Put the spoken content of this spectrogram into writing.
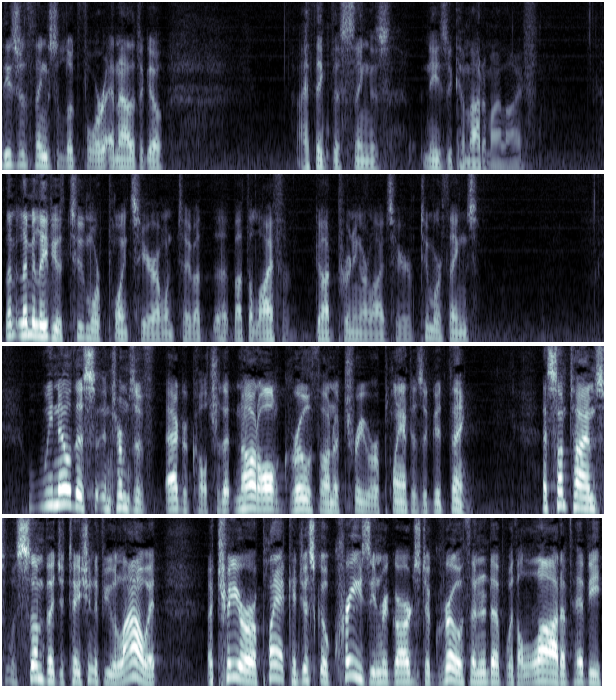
These are the things to look for, and have to go, I think this thing is, needs to come out of my life. Let, let me leave you with two more points here. I want to tell you about, uh, about the life of God pruning our lives here. Two more things. We know this in terms of agriculture that not all growth on a tree or a plant is a good thing. That sometimes, with some vegetation, if you allow it, a tree or a plant can just go crazy in regards to growth and end up with a lot of heavy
